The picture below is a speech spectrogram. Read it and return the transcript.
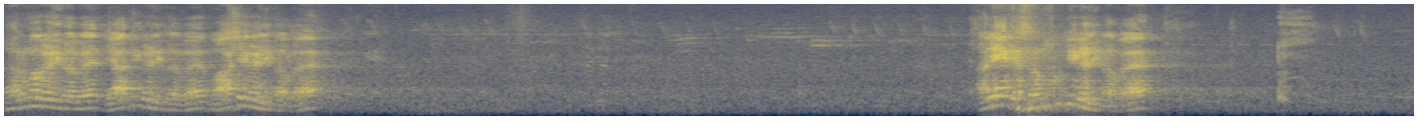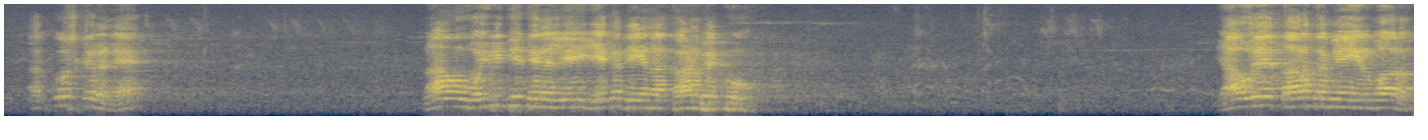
ಧರ್ಮಗಳಿದ್ದಾವೆ ಜಾತಿಗಳಿದ್ದಾವೆ ಭಾಷೆಗಳಿದ್ದಾವೆ ಅನೇಕ ಸಂಸ್ಕೃತಿಗಳಿದ್ದಾವೆ ಅದಕ್ಕೋಸ್ಕರನೇ ನಾವು ವೈವಿಧ್ಯತೆಯಲ್ಲಿ ಏಕತೆಯನ್ನು ಕಾಣಬೇಕು. ಯಾವುದೇ ತಾರತಮ್ಯ ಇರಬಾರದು.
